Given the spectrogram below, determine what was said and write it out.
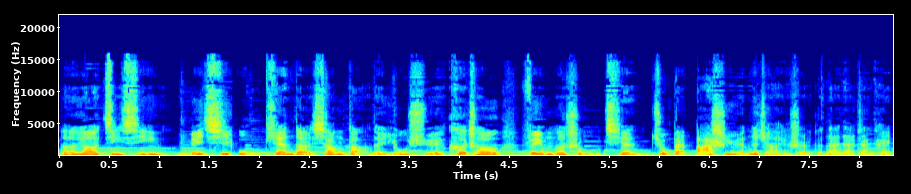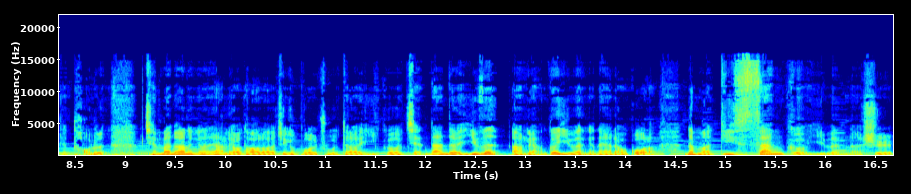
嗯，要进行为期五天的香港的游学课程，费用呢是五千九百八十元的这样一个事儿，跟大家展开一个讨论。前半段呢，跟大家聊到了这个博主的一个简单的疑问啊，两个疑问跟大家聊过了。那么第三个疑问呢是，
